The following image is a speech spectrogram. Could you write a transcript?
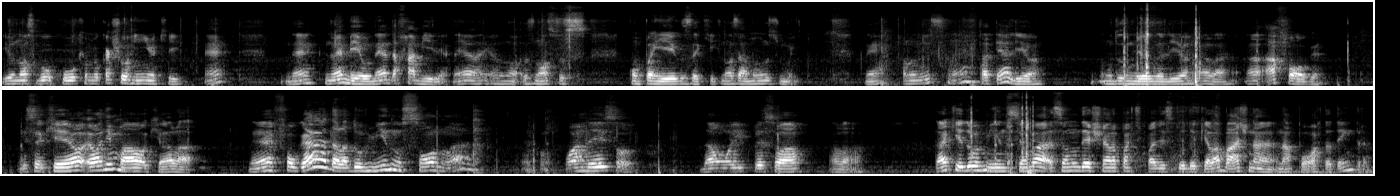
E o nosso Goku, que é o meu cachorrinho aqui, né? né? Não é meu, né? Da família, né? É os nossos companheiros aqui que nós amamos muito, né? Falando isso, né? Tá até ali, ó. Um dos meus ali, ó, olha lá. A, a folga. Isso aqui é, é, o animal aqui, olha lá. Né? Folgada, ela dormindo no sono lá. Guarda isso, Dá um oi pro pessoal. Olha lá. Tá aqui dormindo. Se eu não, se eu não deixar ela participar desse tudo aqui, ela bate na, na porta até entrar.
